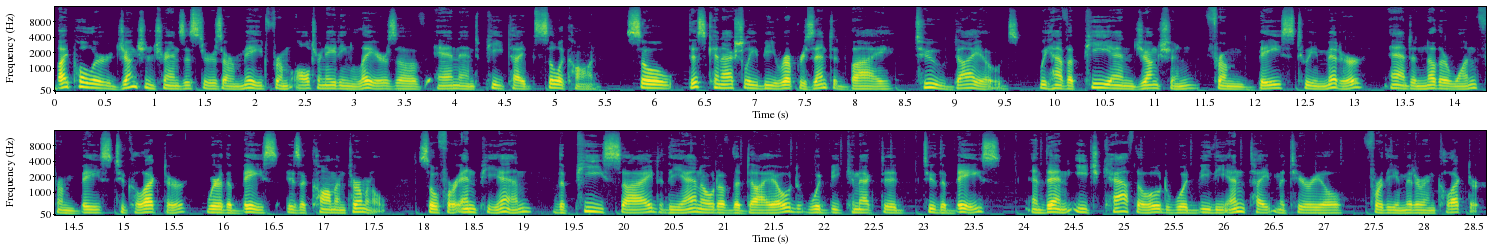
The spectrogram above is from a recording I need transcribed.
Bipolar junction transistors are made from alternating layers of N and P-type silicon. So this can actually be represented by two diodes. We have a PN junction from base to emitter and another one from base to collector where the base is a common terminal. So for NPN, the P side, the anode of the diode, would be connected to the base and then each cathode would be the N-type material for the emitter and collector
